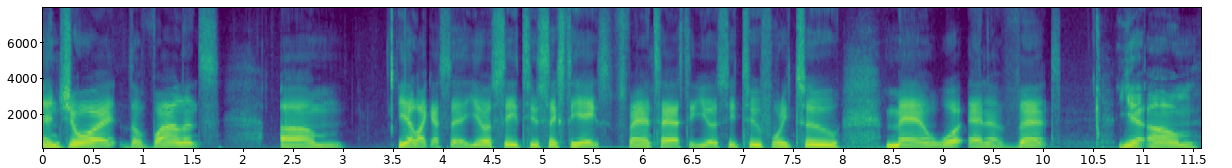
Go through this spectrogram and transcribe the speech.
Enjoy the violence. Um, yeah, like I said, UFC 268 is fantastic. UFC 242, man, what an event. Yeah, um,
